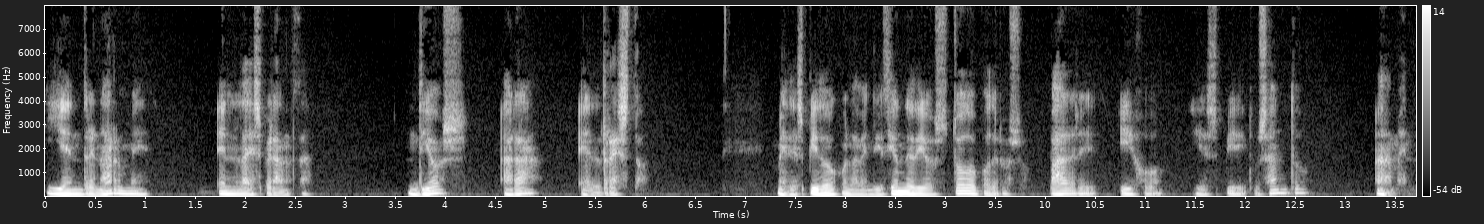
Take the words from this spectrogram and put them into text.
y entrenarme en la esperanza. Dios hará el resto. Me despido con la bendición de Dios Todopoderoso, Padre, Hijo y Espíritu Santo. Amén.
